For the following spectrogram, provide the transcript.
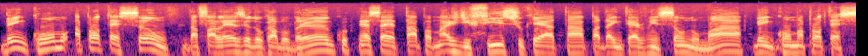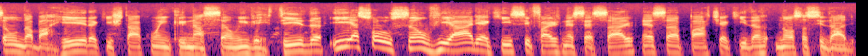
bem como a proteção da falésia do Cabo Branco, nessa etapa mais difícil que é a etapa da intervenção no mar, bem como a proteção da barreira que está com a inclinação invertida e a solução viária que se faz necessário nessa parte aqui da nossa cidade.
